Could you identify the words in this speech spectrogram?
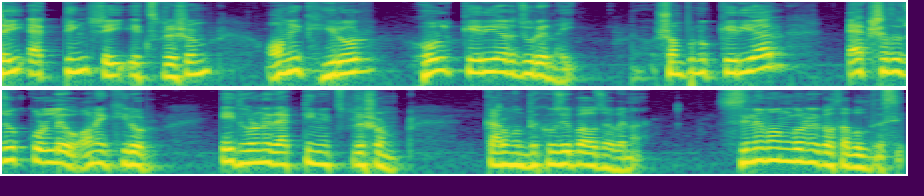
সেই অ্যাক্টিং সেই এক্সপ্রেশন অনেক হিরোর হোল কেরিয়ার জুড়ে নাই। সম্পূর্ণ কেরিয়ার একসাথে যোগ করলেও অনেক হিরোর এই ধরনের অ্যাক্টিং এক্সপ্রেশন কারোর মধ্যে খুঁজে পাওয়া যাবে না। সিনেমা অঙ্গনের কথা বলতেছি।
